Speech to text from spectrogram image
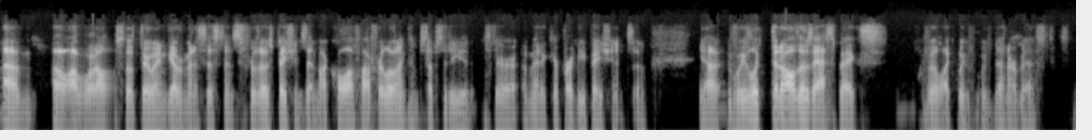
um, oh, I would also throw in government assistance for those patients that might qualify for low income subsidy if they're a Medicare Part D patient. So, yeah, if we looked at all those aspects, I feel like we've we've done our best. So.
